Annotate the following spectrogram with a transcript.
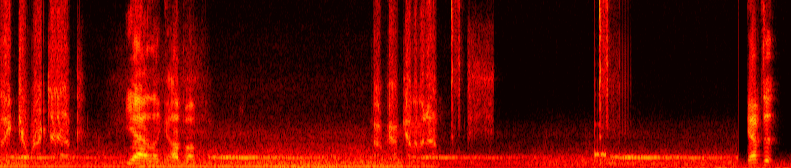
Like direct it up. Yeah, like up, up. Okay, I'm coming up. Captain? Doctor.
